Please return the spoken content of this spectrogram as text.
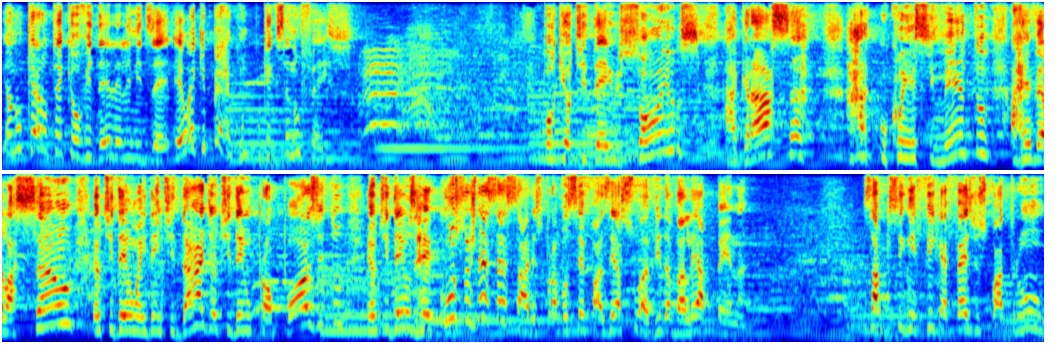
Eu não quero ter que ouvir dele ele me dizer, eu é que pergunto por que, que você não fez. Porque eu te dei os sonhos, a graça, a, o conhecimento, a revelação, eu te dei uma identidade, eu te dei um propósito, eu te dei os recursos necessários para você fazer a sua vida valer a pena. Sabe o que significa Efésios 4:1,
